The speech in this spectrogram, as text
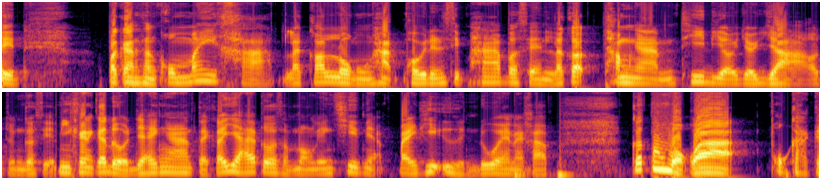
สิทธิ์ ประกันสังคมไม่ขาด แล้วก็ลงหัก provident 15%แล้วก็ทำงานที่เดียวยาวๆจนเกษียณมีการกระโดดย้ายงานแต่ก็ย้ายตัวสำรองเลี้ยงชีพเนี่ยไปที่อื่นด้วยนะครับก็ต้องบอกว่า โอกาสเก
